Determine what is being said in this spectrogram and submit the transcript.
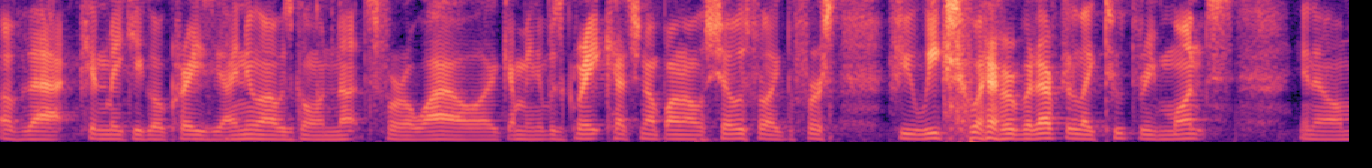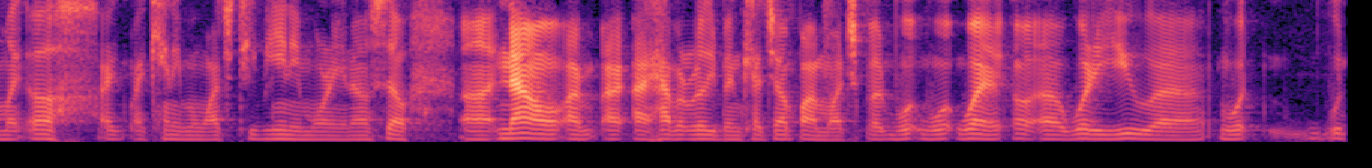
of that can make you go crazy. I knew I was going nuts for a while. Like, I mean, it was great catching up on all the shows for like the first few weeks or whatever, but after like two, three months, you know, I'm like, oh, I, I can't even watch TV anymore, you know. So uh, now I'm, I, I haven't really been catch up on much. But what what what, uh, uh, what are you uh, what, what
